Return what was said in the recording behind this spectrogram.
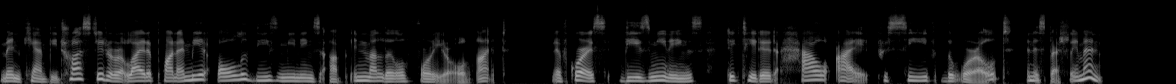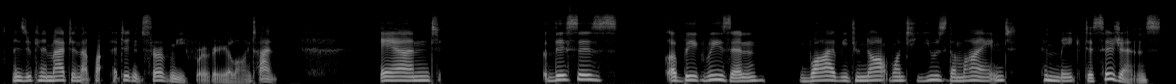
men can't be trusted or relied upon. I made all of these meanings up in my little four year old mind. And of course, these meanings dictated how I perceive the world and especially men. As you can imagine, that, that didn't serve me for a very long time. And this is a big reason why we do not want to use the mind to make decisions,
